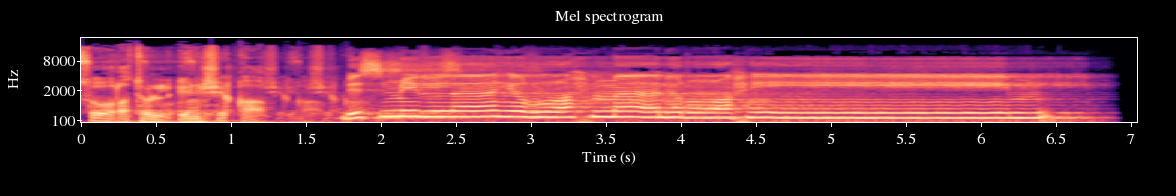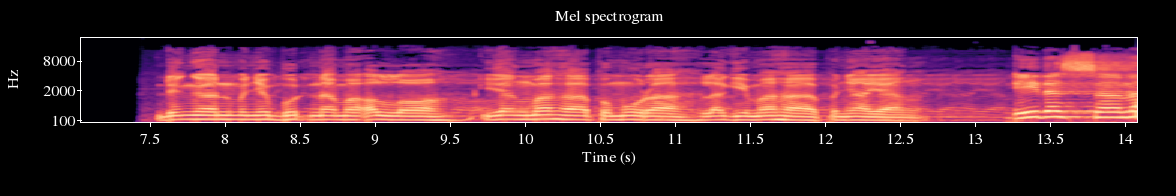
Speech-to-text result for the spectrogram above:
سورة الانشقاق. بسم الله الرحمن الرحيم. Dengan menyebut nama Allah yang maha pemurah lagi maha penyayang. إذا السماء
